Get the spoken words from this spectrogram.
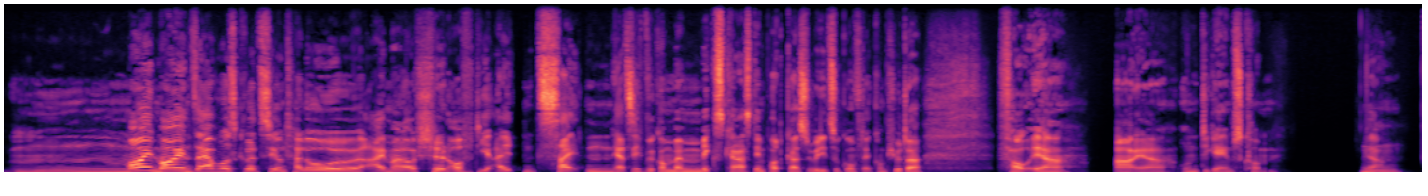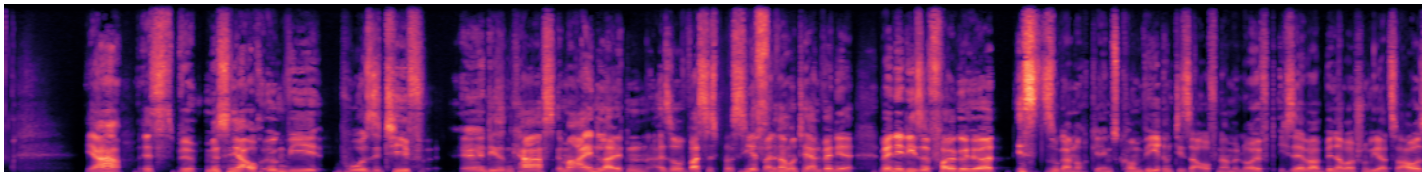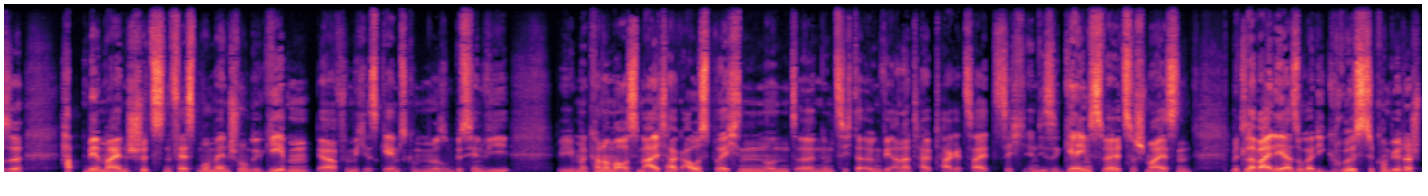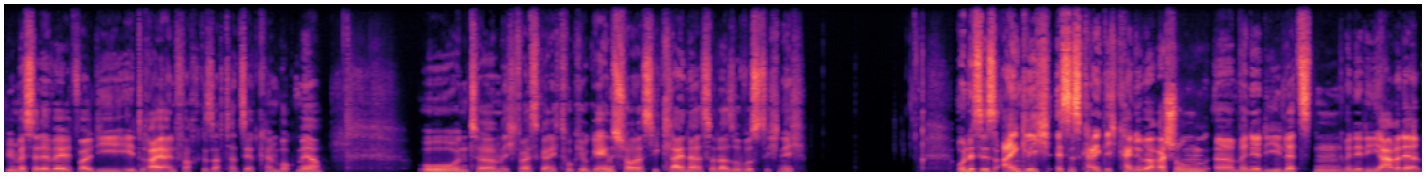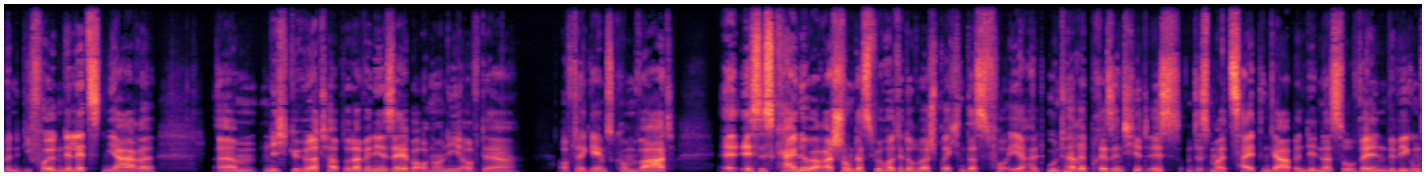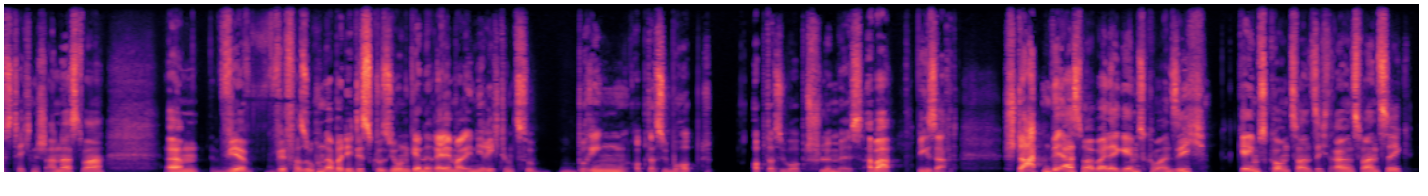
Moin, moin, Servus, Grüezi und Hallo. Einmal auch schön auf die alten Zeiten. Herzlich willkommen beim Mixcast, dem Podcast über die Zukunft der Computer, VR, AR und die Gamescom. Ja. Hm. Ja, es, wir müssen ja auch irgendwie positiv diesen Cast immer einleiten. Also was ist passiert, meine Damen und Herren, wenn ihr, wenn ihr diese Folge hört, ist sogar noch Gamescom, während diese Aufnahme läuft. Ich selber bin aber schon wieder zu Hause, hab mir meinen schützenfesten Moment schon gegeben. Ja, für mich ist Gamescom immer so ein bisschen wie, wie man kann noch mal aus dem Alltag ausbrechen und äh, nimmt sich da irgendwie anderthalb Tage Zeit, sich in diese Games-Welt zu schmeißen. Mittlerweile ja sogar die größte Computerspielmesse der Welt, weil die E3 einfach gesagt hat, sie hat keinen Bock mehr. Und ähm, ich weiß gar nicht, Tokyo Games Show, dass die kleiner ist oder so, wusste ich nicht. Und es ist eigentlich, es ist eigentlich keine Überraschung, äh, wenn ihr die letzten, wenn ihr die Jahre der, wenn ihr die Folgen der letzten Jahre ähm, nicht gehört habt oder wenn ihr selber auch noch nie auf der auf der Gamescom wart. Äh, es ist keine Überraschung, dass wir heute darüber sprechen, dass VR halt unterrepräsentiert ist und es mal Zeiten gab, in denen das so wellenbewegungstechnisch anders war. Ähm, wir, wir versuchen aber die Diskussion generell mal in die Richtung zu bringen, ob das überhaupt, ob das überhaupt schlimm ist. Aber wie gesagt, starten wir erstmal bei der Gamescom an sich. Gamescom 2023.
